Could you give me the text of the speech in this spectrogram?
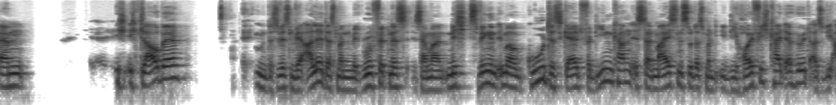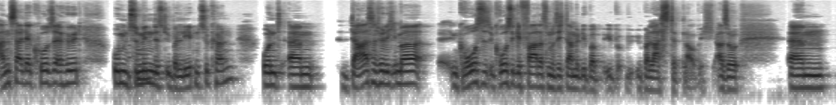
Ähm, ich, ich glaube, und das wissen wir alle, dass man mit Group Fitness, sag mal, nicht zwingend immer gutes Geld verdienen kann, ist dann meistens so, dass man die, die Häufigkeit erhöht, also die Anzahl der Kurse erhöht, um mhm. zumindest überleben zu können. Und ähm, da ist natürlich immer eine große, große Gefahr, dass man sich damit über, über, überlastet, glaube ich. Also ähm,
